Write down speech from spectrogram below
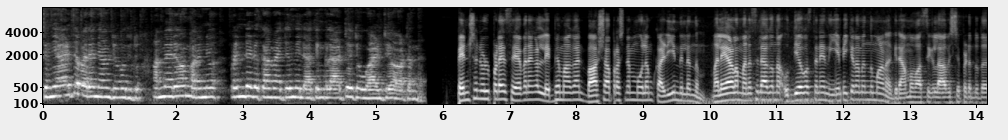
ശനിയാഴ്ച വരെ ഞാൻ ചോദിച്ചു. അന്നേരവും പറഞ്ഞു പ്രിന്റ് എടുക്കാൻ പറ്റുന്നില്ല തിങ്കളാഴ്ച ചൊവ്വാഴ്ചയോ ഓട്ടെന്ന് പെൻഷൻ ഉൾപ്പെടെ സേവനങ്ങൾ ലഭ്യമാകാൻ ഭാഷാ പ്രശ്നം മൂലം കഴിയുന്നില്ലെന്നും മലയാളം മനസ്സിലാകുന്ന ഉദ്യോഗസ്ഥനെ നിയമിക്കണമെന്നുമാണ് ഗ്രാമവാസികൾ ആവശ്യപ്പെടുന്നത്.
